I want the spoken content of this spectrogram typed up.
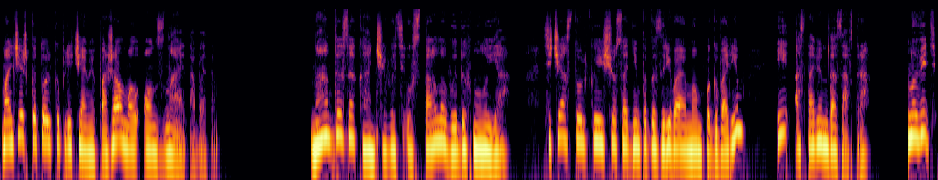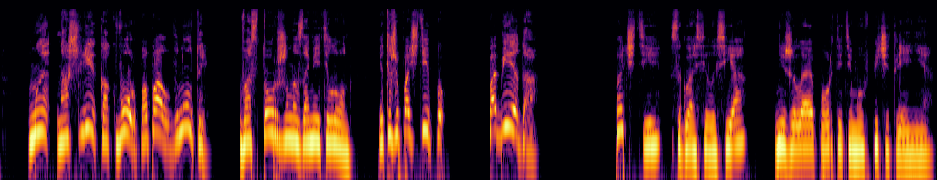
Мальчишка только плечами пожал, мол, он знает об этом. «Надо заканчивать», — устало выдохнула я. «Сейчас только еще с одним подозреваемым поговорим и оставим до завтра». «Но ведь мы нашли, как вор попал внутрь!» — восторженно заметил он. «Это же почти победа!» «Почти», — согласилась я, не желая портить ему впечатление.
